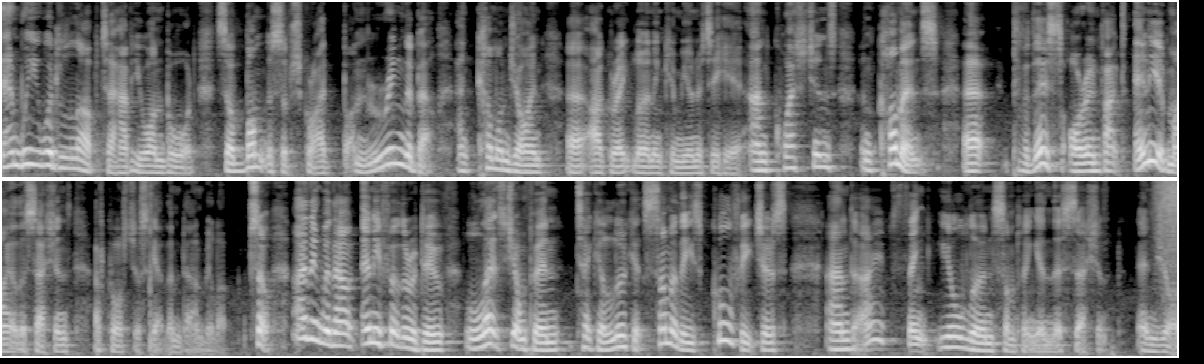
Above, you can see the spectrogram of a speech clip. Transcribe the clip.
then we would love to have you on board. So bump the subscribe button, ring the bell, and come and join uh, our great learning community here. And questions and comments uh, for this, or in fact any of my other sessions, of course, just get them down below. So I think without any further ado, let's jump in, take a look at some of these cool features, and I think you'll learn something in this session. Enjoy.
